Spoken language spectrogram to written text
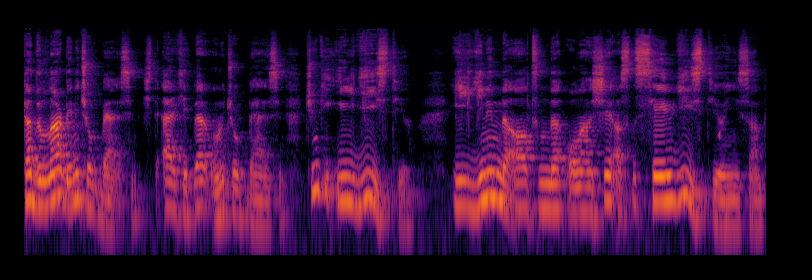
Kadınlar beni çok beğensin. İşte erkekler onu çok beğensin. Çünkü ilgi istiyor. İlginin de altında olan şey aslında sevgi istiyor insan.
